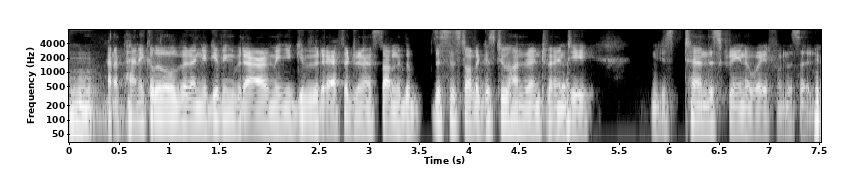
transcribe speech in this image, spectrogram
mm. kind of panic a little bit and you're giving it aramine, you give it ephedrine, and suddenly the, the systolic is 220. Yeah you just turn the screen away from the surgery.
